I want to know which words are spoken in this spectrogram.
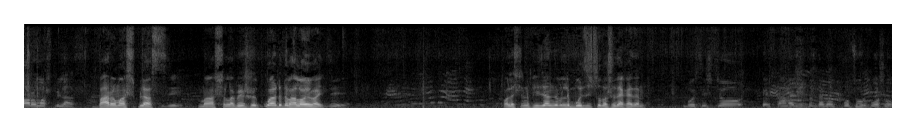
বারো মাস প্লাস বারো মাস প্লাস জি। মাশাআল্লাহ বেশ কোয়ালিটিতে ভালো হয় ভাই। জি। হলেস্টেন ফিজান বলে বৈশিষ্ট্য দশে দেখা দেন। বৈশিষ্ট্য এর কানের ভিতর দেখো প্রচুর পশম।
